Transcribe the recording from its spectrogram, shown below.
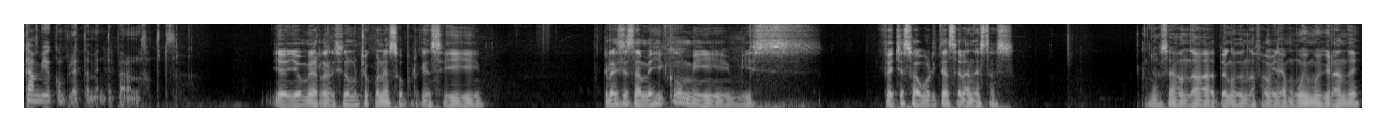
cambio completamente para nosotros. Yo, yo me relaciono mucho con eso porque en sí, gracias a México, mi- mis fechas favoritas serán estas. O sea, una, vengo de una familia muy, muy grande.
